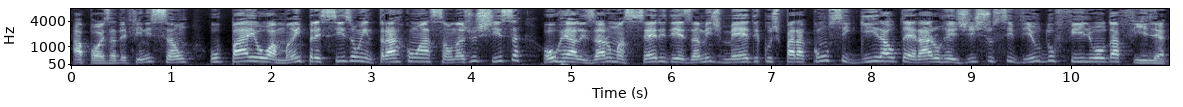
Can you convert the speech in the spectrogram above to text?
após a definição, o pai ou a mãe precisam entrar com a ação na justiça ou realizar uma série de exames médicos para conseguir alterar o registro civil do filho ou da filha.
